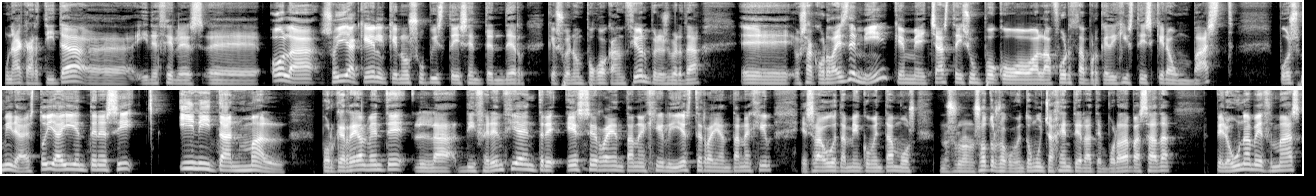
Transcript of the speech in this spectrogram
una cartita eh, y decirles: eh, Hola, soy aquel que no supisteis entender, que suena un poco a canción, pero es verdad. ¿Os acordáis de mí? Que me echasteis un poco a la fuerza porque dijisteis que era un bust. Pues mira, estoy ahí en Tennessee y ni tan mal porque realmente la diferencia entre ese Ryan Tannehill y este Ryan Tannehill es algo que también comentamos, no solo nosotros, lo comentó mucha gente la temporada pasada, pero una vez más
